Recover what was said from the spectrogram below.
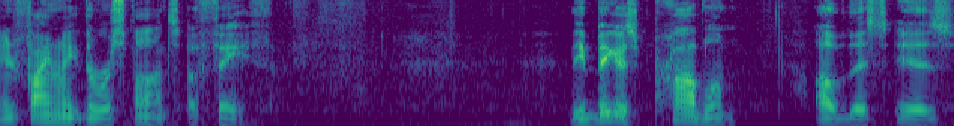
and finally the response of faith. The biggest problem of this is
